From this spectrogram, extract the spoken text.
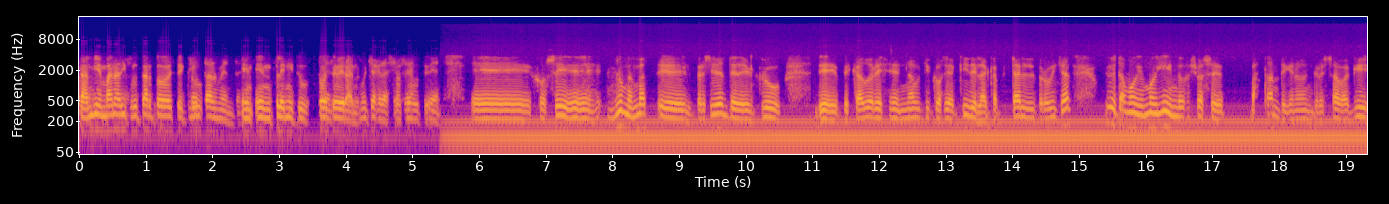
también van a disfrutar todo este club Totalmente. En, plenitud, todo este verano. Muchas gracias. a usted. Eh, José Blumenbach, eh, el presidente del club de pescadores náuticos de aquí, de la capital provincial, está muy, muy lindo. Yo hace bastante que no ingresaba aquí,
